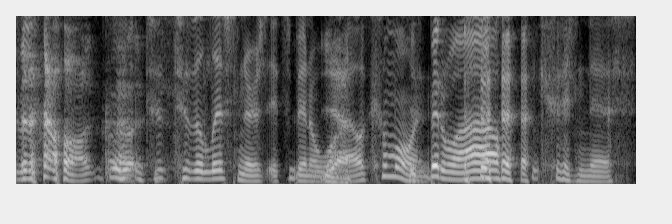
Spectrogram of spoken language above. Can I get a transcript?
been how long? Uh, to, to the listeners, it's been a Yeah. while. Come on. It's been a while. Goodness.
